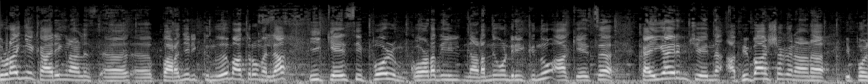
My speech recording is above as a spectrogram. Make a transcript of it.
തുടങ്ങിയ കാര്യങ്ങളാണ് പറഞ്ഞിരിക്കുന്നത്. മാത്രവുമല്ല ഈ കേസ് ഇപ്പോഴും കോടതിയിൽ നടന്നുകൊണ്ടിരിക്കുന്നു. ആ കേസ് കൈകാര്യം ചെയ്യുന്ന അഭിഭാഷകനാണ് ഇപ്പോൾ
